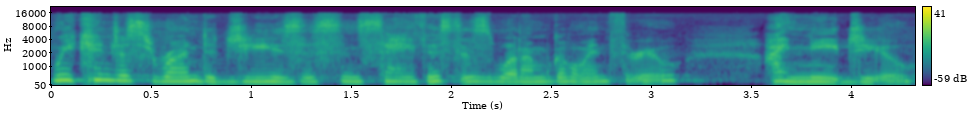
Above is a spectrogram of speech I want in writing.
We can just run to Jesus and say, This is what I'm going through. I need you.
